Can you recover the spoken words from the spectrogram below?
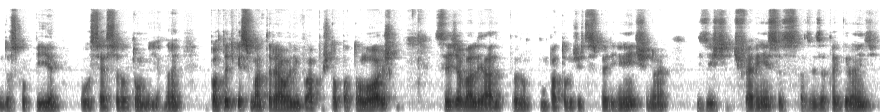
endoscopia ou se é celotomia. Né? Importante que esse material ele vá para o histopatológico, seja avaliado por um patologista experiente, né? Existem diferenças, às vezes até grandes,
